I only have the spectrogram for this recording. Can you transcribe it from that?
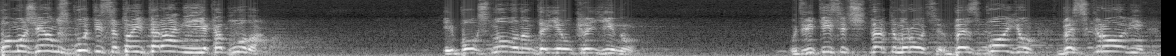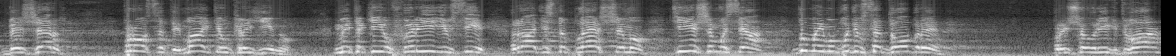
поможи нам збутися тої тиранії, яка була. І Бог знову нам дає Україну. У 2004 році без бою, без крові, без жертв просите, майте Україну. Ми такі ейфорії всі радісно плещемо, тішимося, думаємо, буде все добре. Прийшов рік-два,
